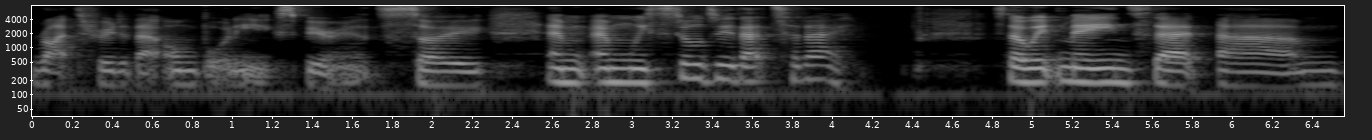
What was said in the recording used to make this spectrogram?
right through to that onboarding experience. So, and and we still do that today. So it means that um,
